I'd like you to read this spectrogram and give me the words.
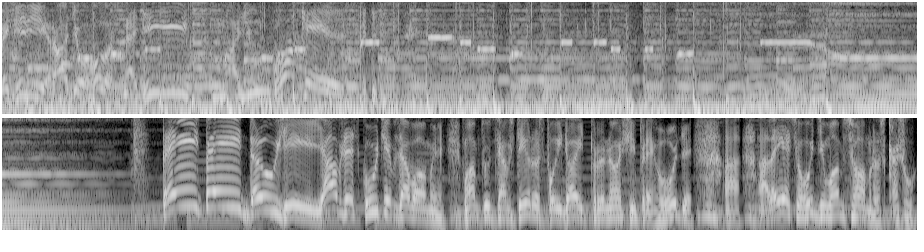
в ефірі Радіо Голос Надії Малюваки. Друзі! Я вже скучив за вами. Вам тут завжди розповідають про наші пригоди. А, але я сьогодні вам сам розкажу,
